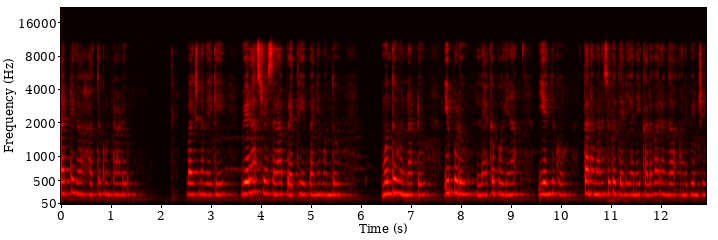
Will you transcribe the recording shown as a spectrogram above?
గట్టిగా హత్తుకుంటాడు. వైష్ణవికి విరాజ్ చేసిన ప్రతి పని ముందు ముందు ఉన్నట్టు ఇప్పుడు లేకపోయినా ఎందుకో తన మనసుకు తెలియని కలవరంగా అనిపించి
